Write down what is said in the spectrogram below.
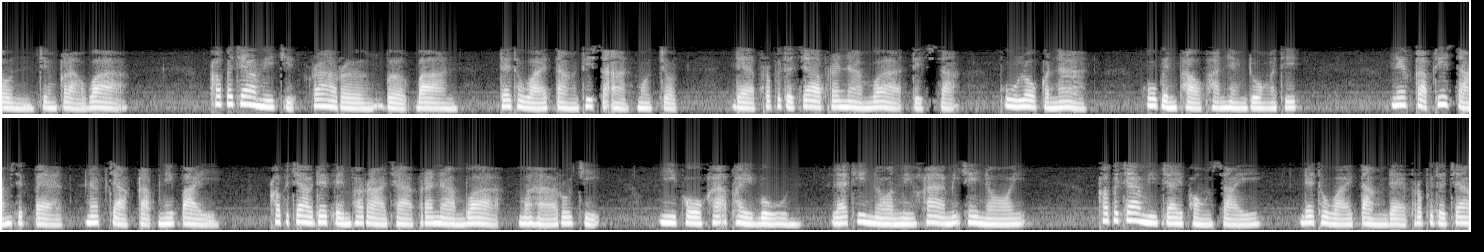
ตนจึงกล่าวว่าข้าพเจ้ามีจิตร่าเริง เบิกบาน ได้ถวายตังที่สะอาดหมดจด แด่พระพุทธเจ้าพระนามว่าติสะผู้โลกนาถผู้เป็นเผ่าพันธุ์แห่งดวงอาทิตย์ ในกลับที่สามสิบแปดนับจากกลับนี้ไปข้าพเจ้าได้เป็นพระราชาพระนามว่า มหารุจิ มีโภคะภัยบูรณ์และที่นอนมีค่ามิใช่น้อยข้าพเจ้ามีใจผ่องใส ได้ถวายต่างแด่พระพุทธเจ้า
